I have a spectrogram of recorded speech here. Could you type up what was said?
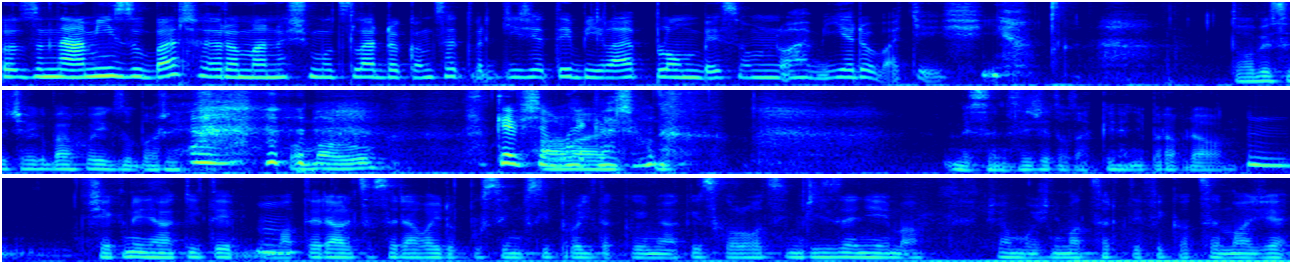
uh, známý zubař Roman Šmucler dokonce tvrdí, že ty bílé plomby jsou mnohem jedovatější. To, aby se člověk bál chodit k zubaři pomalu. Ke všem ale... lékařům. Myslím si, že to taky není pravda. Mm všechny nějaký ty hmm. materiály, co se dávají do pusy, musí projít takovým nějakým schvalovacím řízením a všem možnýma certifikacema, že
